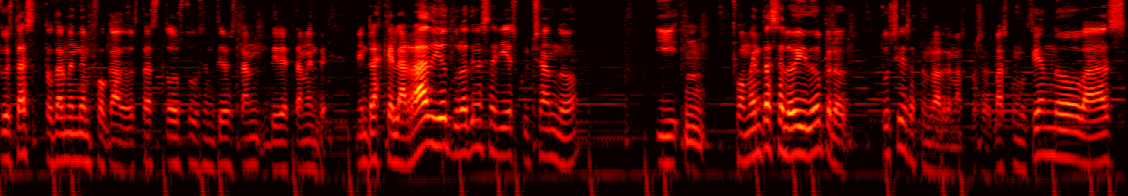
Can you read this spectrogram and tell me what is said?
tú estás totalmente enfocado, estás, todos tus sentidos están directamente. Mientras que la radio, tú la tienes allí escuchando y mm. fomentas el oído, pero tú sigues haciendo las demás cosas. Vas conduciendo, vas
